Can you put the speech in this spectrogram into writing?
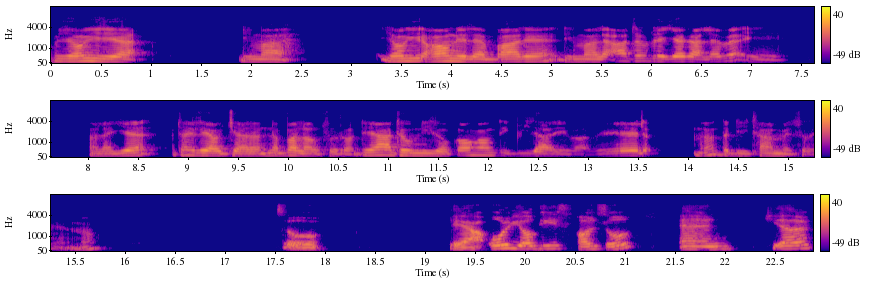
ဟွန်းယောဂီတွေကဒီမှာယောဂီအဟောင်းတွေလည်းပါတယ်ဒီမှာလည်းအထုတ်တဲ့ရက်ကလည်းပဲအေးဟလာရက်အထိုက်လျောက်ကြာတော့နှစ်ပတ်လောက်ဆိုတော့တရားအထုတ်နည်းတော့ကောင်းကောင်းသိပြီးသားတွေပါပဲလို့နော်တတိထားမယ်ဆိုရင်နော် So they are all yogis also. And here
